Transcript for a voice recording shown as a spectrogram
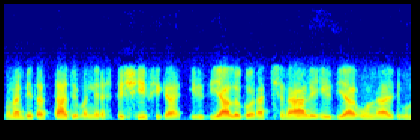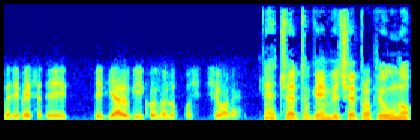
non abbia trattato in maniera specifica il dialogo nazionale, il dia- una, una, ripresa dei, dei, dialoghi con l'opposizione. Eh certo che invece è proprio uno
